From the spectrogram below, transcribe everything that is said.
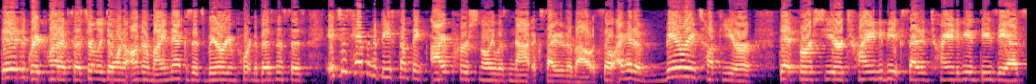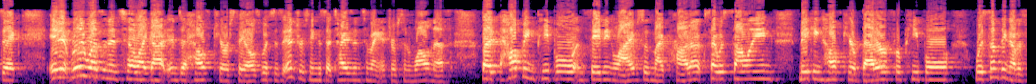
that is a great product, so I certainly don't want to undermine that because it's very important to businesses. It just happened to be something I personally was not excited about. So I had a very tough year that first year trying to be excited, trying to be enthusiastic. And it really wasn't until I got into healthcare sales, which is interesting because it ties into my interest in wellness, but helping people and saving lives with my products I was selling, making healthcare better for people was something I was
